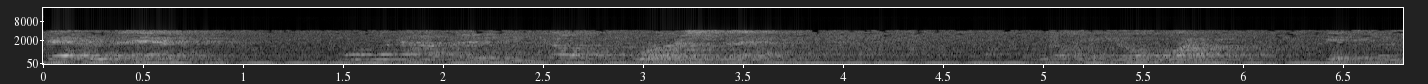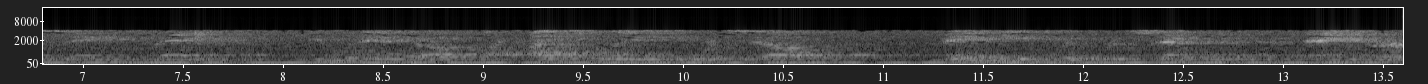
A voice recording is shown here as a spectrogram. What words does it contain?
better than, what would happen if you felt worse than? Well, you know what? It's the same thing. You would end up by isolating yourself, maybe with resentment and anger,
